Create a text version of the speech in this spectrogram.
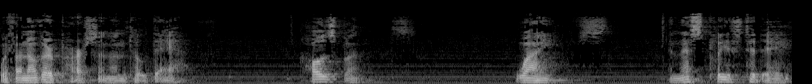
with another person until death. Husbands, wives, in this place today,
